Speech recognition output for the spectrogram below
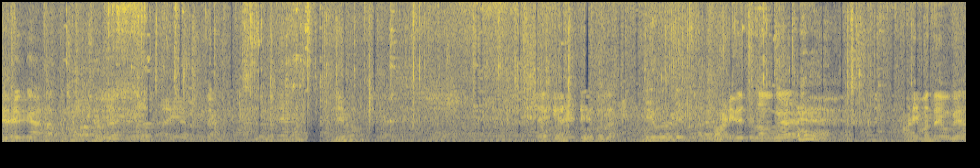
ਤੁਸੀਂ ਧਿਆਨ ਨਾਲ ਪਿੱਛੇ ਪਿੱਛੇ ਹੋ ਜਾ ਜੀ ਹਾਂ ਹੈ ਕਿ ਹੈ ਟੇਬਲ ਟੇਬਲ ਟੇਬਲ ਪਾਣੀ ਤੇ ਚਲਾਓਗੇ ਪਾਣੀ ਬੰਦੇ ਹੋ ਗਿਆ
